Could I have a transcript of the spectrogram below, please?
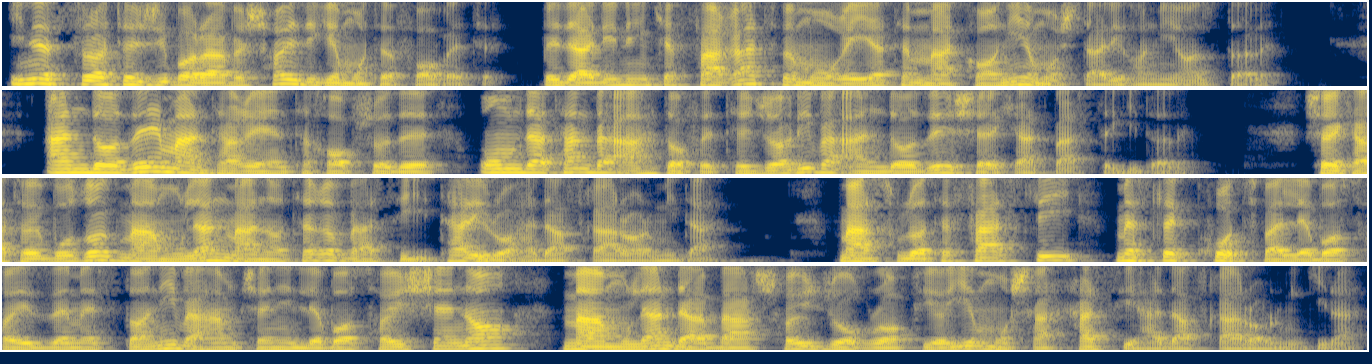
این استراتژی با روش های دیگه متفاوته به دلیل اینکه فقط به موقعیت مکانی مشتری ها نیاز داره. اندازه منطقه انتخاب شده عمدتا به اهداف تجاری و اندازه شرکت بستگی داره. شرکت های بزرگ معمولا مناطق وسیعتری رو هدف قرار میدن. محصولات فصلی مثل کت و لباس های زمستانی و همچنین لباس های شنا معمولا در بخش های جغرافیایی مشخصی هدف قرار می گیرند.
